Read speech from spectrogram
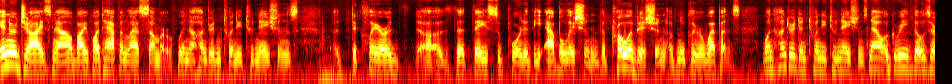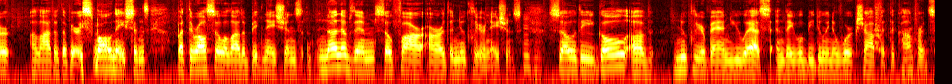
energized now by what happened last summer when 122 nations uh, declared uh, that they supported the abolition, the prohibition of nuclear weapons. 122 nations. Now, agreed, those are a lot of the very small nations, but there are also a lot of big nations. None of them so far are the nuclear nations. So the goal of Nuclear Ban US, and they will be doing a workshop at the conference,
